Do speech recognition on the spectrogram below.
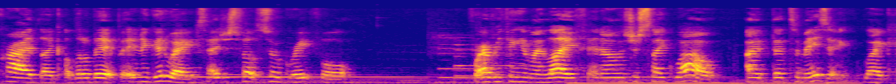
cried like a little bit, but in a good way. So I just felt so grateful for everything in my life, and I was just like, wow, I, that's amazing. Like,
